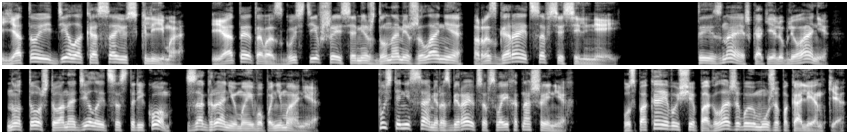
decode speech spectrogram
Я то и дело касаюсь Клима, и от этого сгустившееся между нами желание разгорается все сильней. Ты знаешь, как я люблю Ани, но то, что она делает со стариком, за гранью моего понимания. Пусть они сами разбираются в своих отношениях. Успокаивающе поглаживаю мужа по коленке.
